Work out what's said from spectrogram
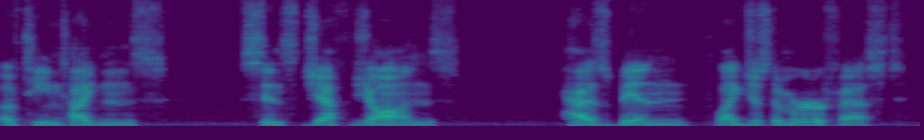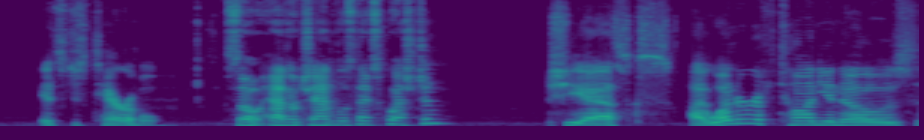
of Teen Titans since Geoff Johns has been like just a murder fest. It's just terrible. So, Heather Chandler's next question? She asks, I wonder if Tanya knows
